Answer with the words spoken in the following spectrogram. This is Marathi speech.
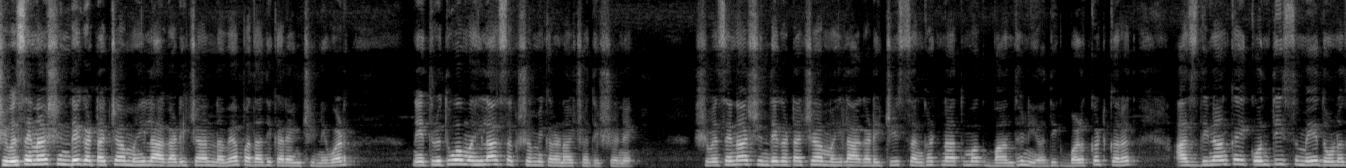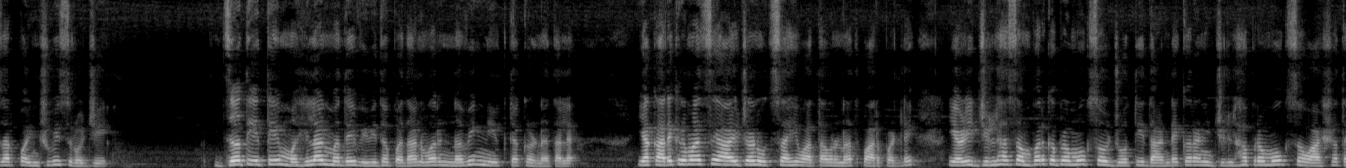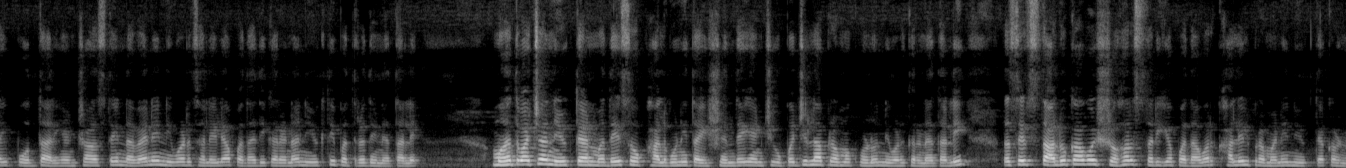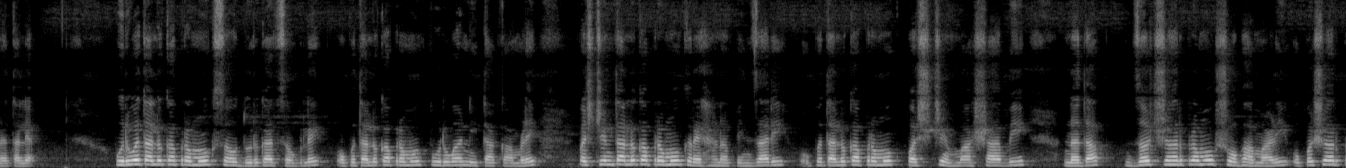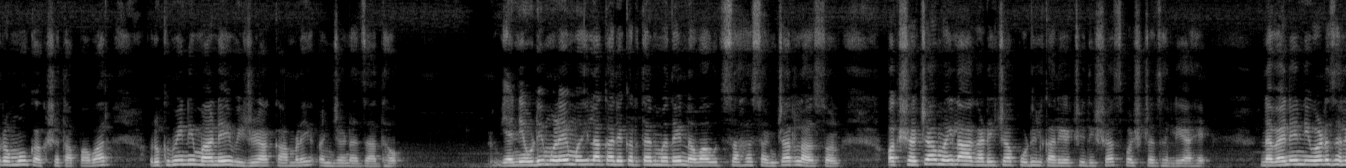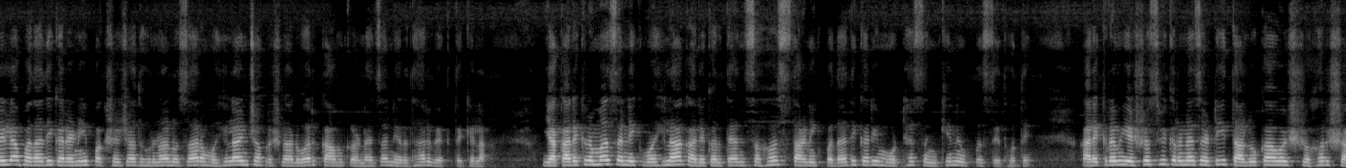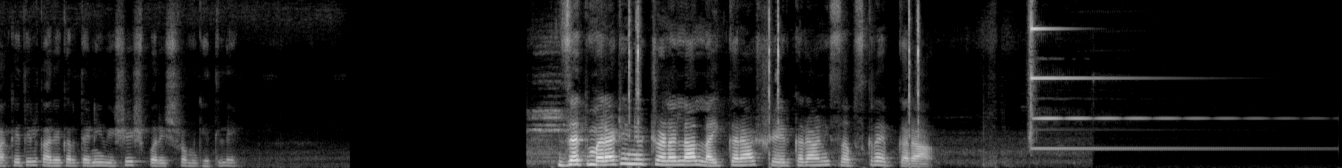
शिवसेना शिंदे गटाच्या महिला आघाडीच्या नव्या पदाधिकाऱ्यांची निवड नेतृत्व महिला सक्षमीकरणाच्या दिशेने. शिवसेना शिंदे गटाच्या महिला आघाडीची संघटनात्मक बांधणी अधिक बळकट करत आज दिनांक एकोणतीस मे दोन हजार पंचवीस रोजी जत येथे महिलांमध्ये विविध पदांवर नवीन नियुक्त्या करण्यात आल्या. या कार्यक्रमाचे आयोजन उत्साही वातावरणात पार पडले. यावेळी जिल्हा संपर्क प्रमुख सौ ज्योती दांडेकर आणि जिल्हा प्रमुख सौ आशाताई पोद्दार यांच्या हस्ते नव्याने निवड झालेल्या पदाधिकाऱ्यांना नियुक्तीपत्र देण्यात आले. महत्त्वाच्या नियुक्त्यांमध्ये सौ फाल्गुनीताई शिंदे यांची उपजिल्हा प्रमुख म्हणून निवड करण्यात आली. तसेच तालुका व शहर स्तरीय पदावर खालीलप्रमाणे नियुक्त्या करण्यात आल्या. पूर्व तालुका प्रमुख सौ दुर्गा चौगले उपतालुका प्रमुख पूर्व नीता कांबळे पश्चिम तालुका प्रमुख रेहाना पिंजारी उपतालुका प्रमुख पश्चिम माशाबी नदाब जत शहर प्रमुख शोभा माळी उपशहर प्रमुख अक्षता पवार रुक्मिणी माने विजया कांबळे अंजना जाधव. या निवडीमुळे महिला कार्यकर्त्यांमध्ये नवा उत्साह संचारला असून पक्षाच्या महिला आघाडीच्या पुढील कार्याची दिशा स्पष्ट झाली आहे. नव्याने निवड झालेल्या पदाधिकाऱ्यांनी पक्षाच्या धोरणानुसार महिलांच्या प्रश्नांवर काम करण्याचा निर्धार व्यक्त केला. या कार्यक्रमास अनेक महिला कार्यकर्त्यांसह स्थानिक पदाधिकारी मोठ्या संख्येने उपस्थित होते. कार्यक्रम यशस्वी करण्यासाठी तालुका व शहर शाखेतील कार्यकर्त्यांनी विशेष परिश्रम घेतले. जत मराठी न्यूज चॅनलला लाईक करा शेअर करा आणि सबस्क्राईब करा.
